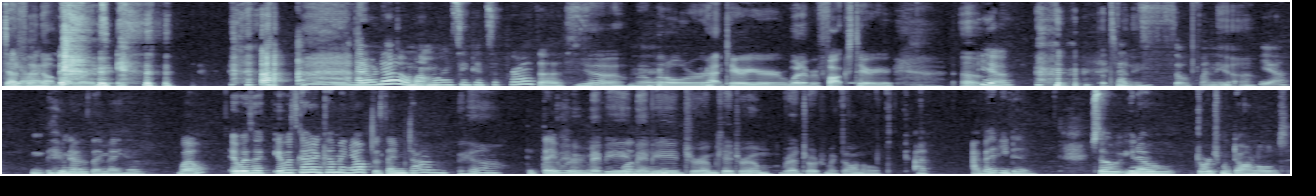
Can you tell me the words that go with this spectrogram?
Definitely Yeah. not Montmorency. I don't know. Montmorency could surprise us. yeah, the little rat terrier, whatever, fox terrier. Um, Yeah, that's funny. so funny. Yeah. yeah. Who knows? They may have. Well, it was a. It was kind of coming out the same time Yeah, that they were. maybe living. maybe Jerome K. Jerome read George MacDonald. I I bet he did. So, you know, George MacDonald,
